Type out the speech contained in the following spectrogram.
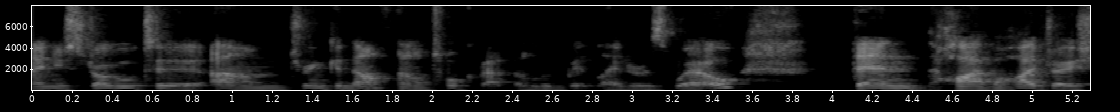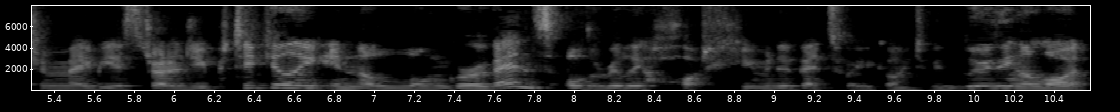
and you struggle to um, drink enough, and I'll talk about that a little bit later as well, then hyperhydration may be a strategy, particularly in the longer events or the really hot, humid events where you're going to be losing a lot.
